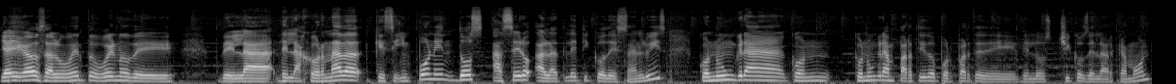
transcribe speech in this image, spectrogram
ya llegamos al momento bueno de, la, de la jornada que se imponen 2 a 0 al Atlético de San Luis con un gran, con, con un gran partido por parte de, los chicos del Arcamón,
